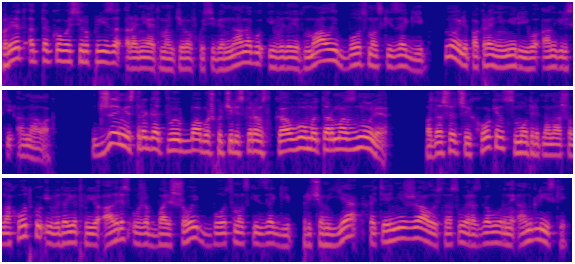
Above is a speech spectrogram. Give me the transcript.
Фред от такого сюрприза роняет монтировку себе на ногу и выдает малый боцманский загиб, ну или по крайней мере его ангельский аналог. «Джемми строгать твою бабушку через Крымск, кого мы тормознули?» Подошедший Хокинс смотрит на нашу находку и выдает в ее адрес уже большой боцманский загиб. Причем я, хотя и не жалуюсь на свой разговорный английский,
